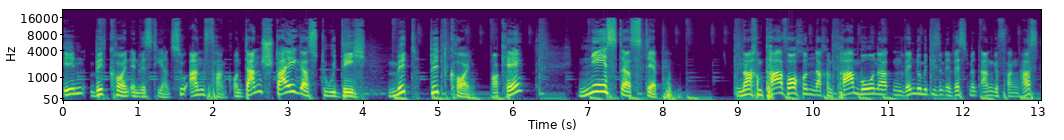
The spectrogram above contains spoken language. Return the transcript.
in Bitcoin investieren zu Anfang und dann steigerst du dich mit Bitcoin. Okay? Nächster Step nach ein paar Wochen, nach ein paar Monaten, wenn du mit diesem Investment angefangen hast,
